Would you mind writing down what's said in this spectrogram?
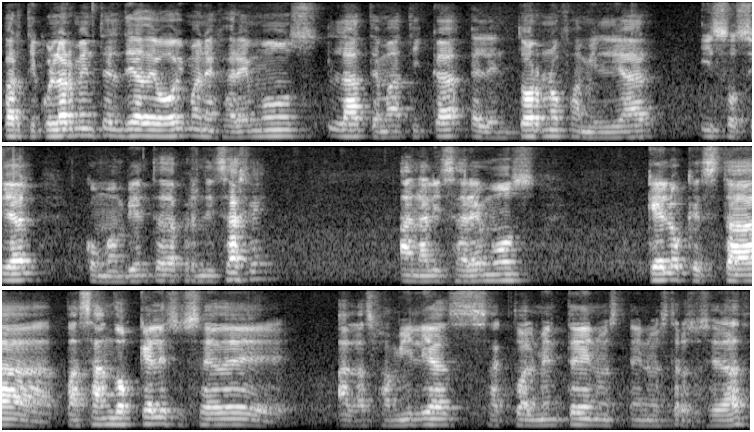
Particularmente el día de hoy manejaremos la temática el entorno familiar y social como ambiente de aprendizaje. Analizaremos qué es lo que está pasando, qué le sucede a las familias actualmente en nuestra sociedad.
